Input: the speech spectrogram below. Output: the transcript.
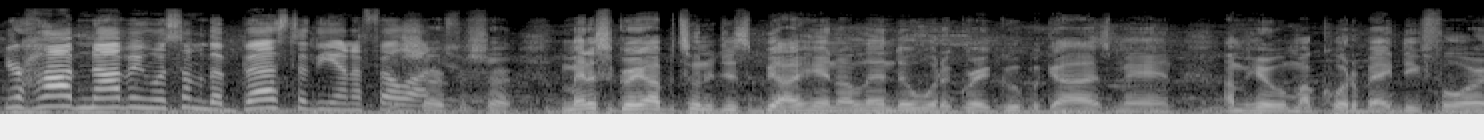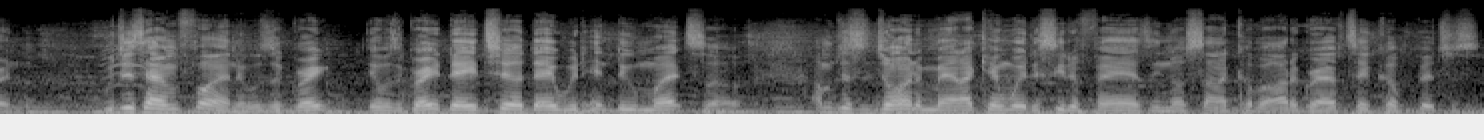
You're hobnobbing with some of the best of the NFL for sure. For sure, Man, it's a great opportunity just to be out here in Orlando with a great group of guys, man. I'm here with my quarterback, D4, and we're just having fun. It was a great it was a great day, chill day. We didn't do much, so I'm just enjoying it, man. I can't wait to see the fans. You know, sign a couple autographs, take a couple pictures.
